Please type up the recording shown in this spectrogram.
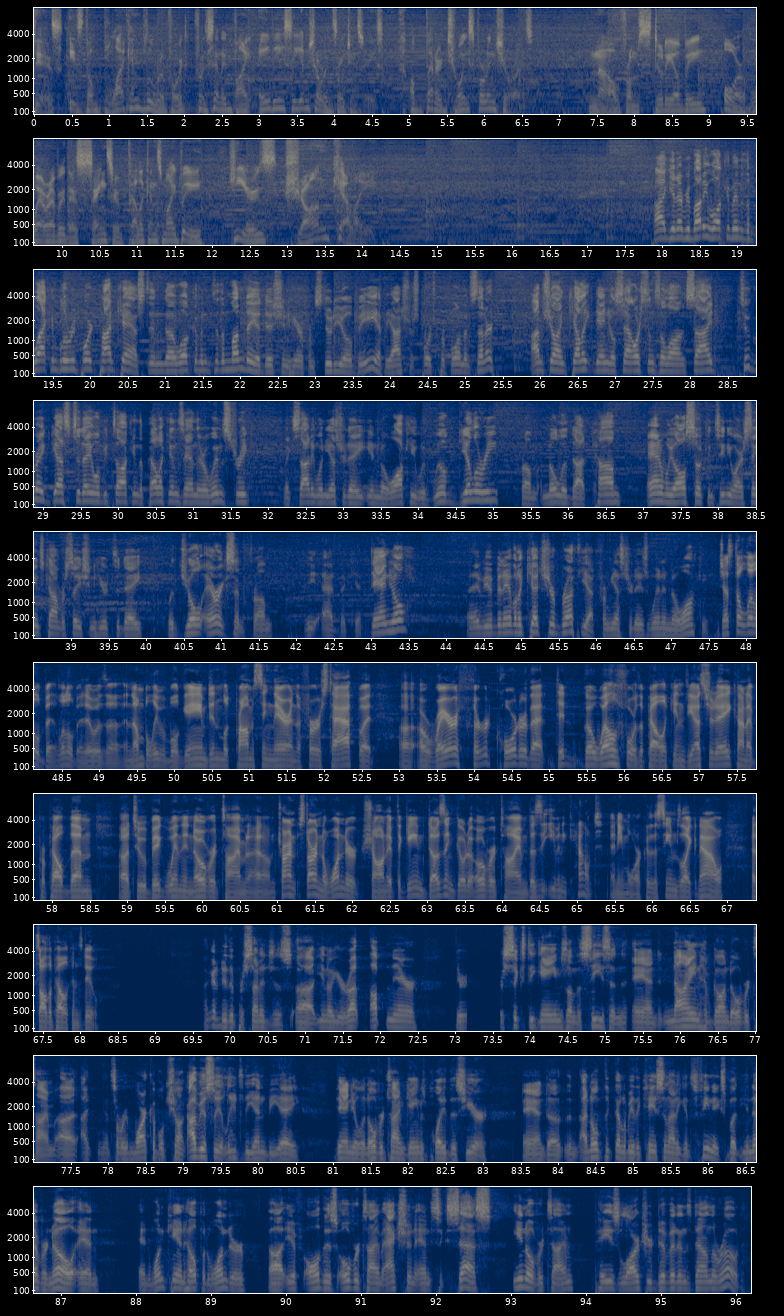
This is the Black and Blue Report presented by ABC Insurance Agencies, a better choice for insurance. Now, from Studio B, or wherever the Saints or Pelicans might be, here's Sean Kelly. Hi again, everybody. Welcome into the Black and Blue Report podcast, and uh, welcome into the Monday edition here from Studio B at the Ochsner Sports Performance Center. I'm Sean Kelly. Daniel Sallerson's alongside. Two great guests today. We'll be talking the Pelicans and their win streak. An exciting one yesterday in Milwaukee with Will Guillory from NOLA.com. And we also continue our Saints conversation here today with Joel Erickson from The Advocate. Daniel, have you been able to catch your breath yet from yesterday's win in Milwaukee? Just a little bit, a little bit. It was a, an unbelievable game. Didn't look promising there in the first half, but uh, a rare third quarter that did go well for the Pelicans yesterday. Kind of propelled them uh, to a big win in overtime. And I'm trying, starting to wonder, Sean, if the game doesn't go to overtime, does it even count anymore? Because it seems like now that's all the Pelicans do. I got to do the percentages. Uh, you know, you're up up near your 60 games on the season, and nine have gone to overtime. Uh, I, it's a remarkable chunk. Obviously, it leads the NBA, Daniel, in overtime games played this year, and uh, I don't think that'll be the case tonight against Phoenix. But you never know, and and one can't help but wonder uh, if all this overtime action and success in overtime pays larger dividends down the road.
